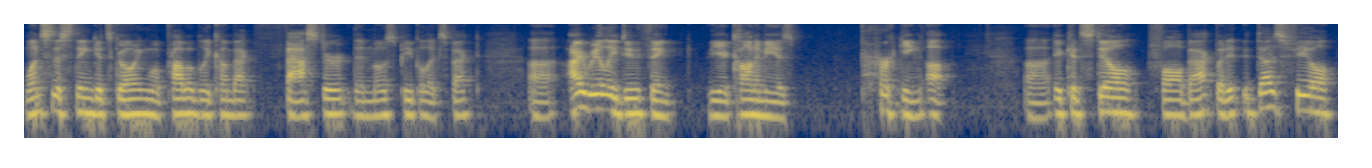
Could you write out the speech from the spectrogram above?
once this thing gets going will probably come back faster than most people expect. Uh, I really do think the economy is perking up. Uh, it could still fall back, but it, it does feel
